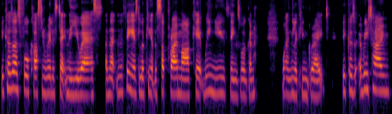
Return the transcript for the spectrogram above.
because I was forecasting real estate in the US, and, that, and the thing is, looking at the subprime market, we knew things were going to weren't looking great because every time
